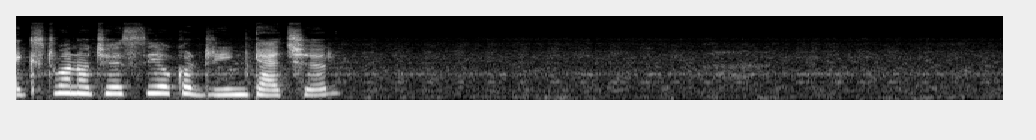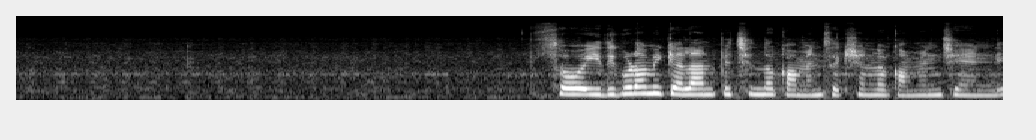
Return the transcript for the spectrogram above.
నెక్స్ట్ వన్ వచ్చేసి ఒక డ్రీమ్ క్యాచర్. సో ఇది కూడా మీకు ఎలా అనిపించిందో కామెంట్ సెక్షన్లో కామెంట్ చేయండి.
